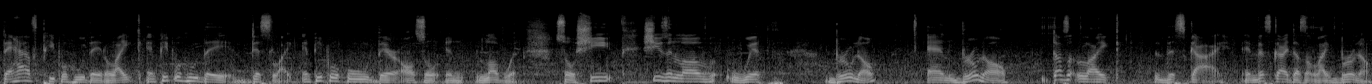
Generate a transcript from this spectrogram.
they have people who they like and people who they dislike and people who they're also in love with. So she she's in love with Bruno and Bruno doesn't like this guy and this guy doesn't like Bruno.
